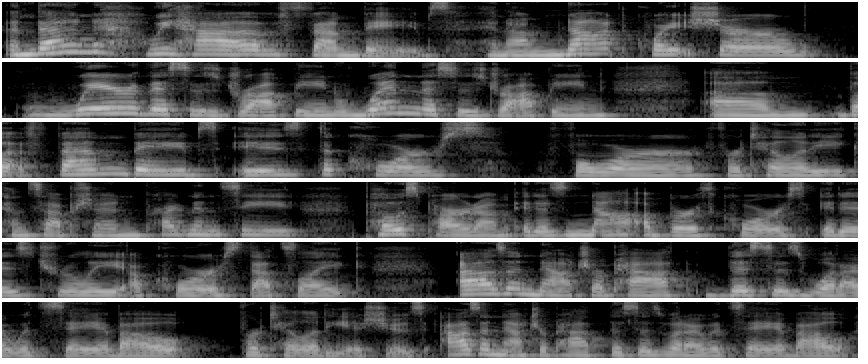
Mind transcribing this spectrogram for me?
And then we have Fem Babes, and I'm not quite sure where this is dropping, when this is dropping, um, but Fem Babes is the course for fertility, conception, pregnancy, postpartum. It is not a birth course. It is truly a course that's like, as a naturopath, this is what I would say about fertility issues. As a naturopath, this is what I would say about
